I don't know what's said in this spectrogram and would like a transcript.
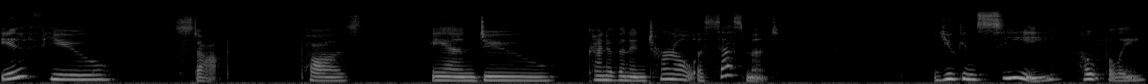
if you stop, pause, and do kind of an internal assessment, you can see, hopefully,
